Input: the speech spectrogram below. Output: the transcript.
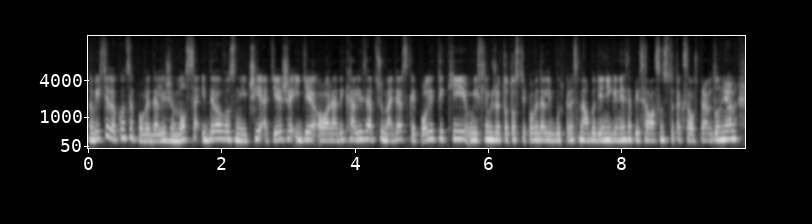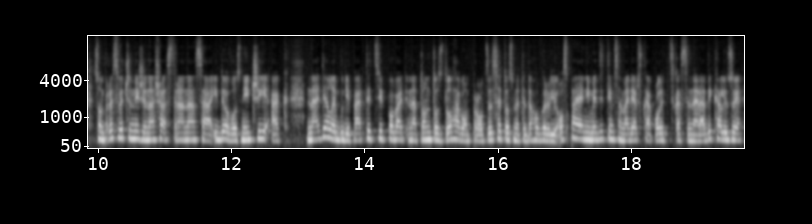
No vy ste dokonca povedali, že most sa ideovo zničí a tiež, že ide o radikalizáciu maďarskej politiky. Myslím, že toto ste povedali buď presme alebo denník, nezapísala som si to, tak sa ospravedlňujem. Som presvedčený, že naša strana sa ideovo zničí, ak naďalej bude participovať na tomto zdlhavom procese. To sme teda hovorili o spájaní. Medzi tým sa maďarská politická scéna radikalizuje,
